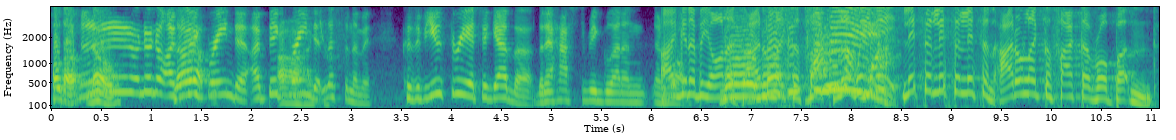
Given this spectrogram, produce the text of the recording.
hold on. No, No. no, no, no, no, no. I No. big brained it. I big brained Ah, it. you- Listen to me. Because if you three are together, then it has to be Glenn and, and I'm Rob. gonna be honest. No, I don't like the listen to fact. me! No, wait, wait, listen, listen, listen. I don't like the fact that Rob buttoned.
